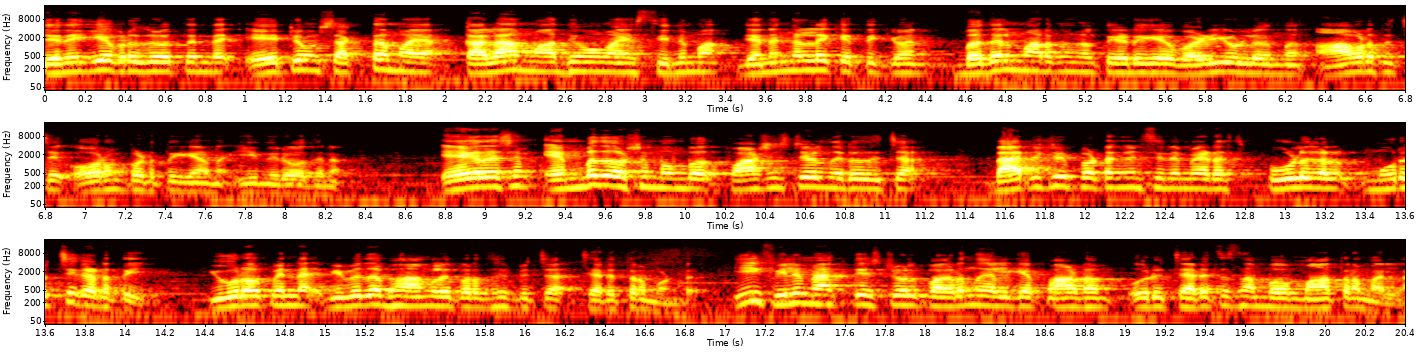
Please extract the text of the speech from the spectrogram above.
ജനകീയ പ്രതിരോധത്തിന്റെ ഏറ്റവും ശക്തമായ കലാമാധ്യമമായ സിനിമ ജനങ്ങളിലേക്ക് എത്തിക്കുവാൻ ബദൽ മാർഗങ്ങൾ തേടുകയെ വഴിയുള്ളൂ എന്ന് ആവർത്തിച്ച് ഓർമ്മപ്പെടുത്തുകയാണ് ഈ നിരോധനം. ഏകദേശം എൺപത് വർഷം മുമ്പ് ഫാഷിസ്റ്റുകൾ നിരോധിച്ച ബാറ്റിൽ പൊട്ടങ്ങൻ സിനിമയുടെ സ്പൂളുകൾ മുറിച്ചു കടത്തി യൂറോപ്പിന്റെ വിവിധ ഭാഗങ്ങളിൽ പ്രദർശിപ്പിച്ച ചരിത്രമുണ്ട്. ഈ ഫിലിം ആക്ടിവിസ്റ്റുകൾ പകർന്നു നൽകിയ പാഠം ഒരു ചരിത്ര സംഭവം മാത്രമല്ല.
